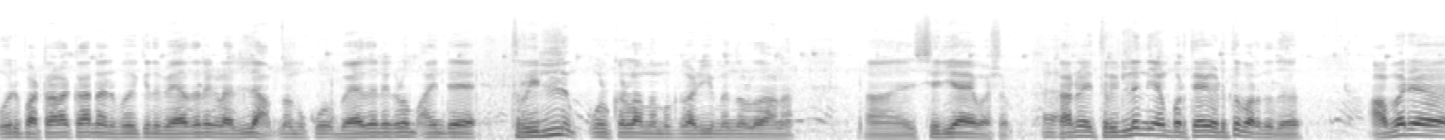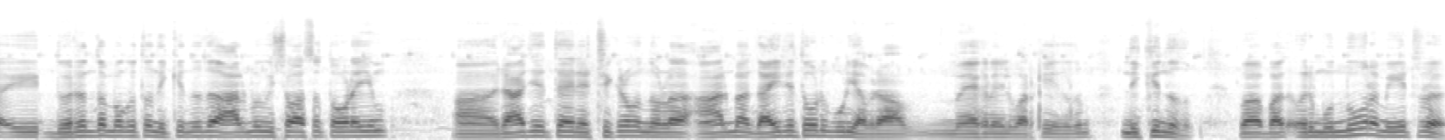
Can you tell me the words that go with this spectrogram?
ഒരു പട്ടാളക്കാരൻ അനുഭവിക്കുന്ന വേദനകളെല്ലാം നമുക്ക് വേദനകളും അതിന്റെ ത്രില്ലും ഉൾക്കൊള്ളാൻ നമുക്ക് കഴിയുമെന്നുള്ളതാണ് ശരിയായ വശം. കാരണം ഈ ത്രില്ലെന്ന് ഞാൻ പ്രത്യേകം എടുത്തു പറഞ്ഞത് അവർ ഈ ദുരന്തമുഖത്ത് നിൽക്കുന്നത് ആത്മവിശ്വാസത്തോടെയും രാജ്യത്തെ രക്ഷിക്കണമെന്നുള്ള ആത്മ ധൈര്യത്തോടു കൂടി അവർ ആ മേഖലയിൽ വർക്ക് ചെയ്യുന്നതും നിൽക്കുന്നതും. ഒരു മുന്നൂറ് മീറ്റർ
